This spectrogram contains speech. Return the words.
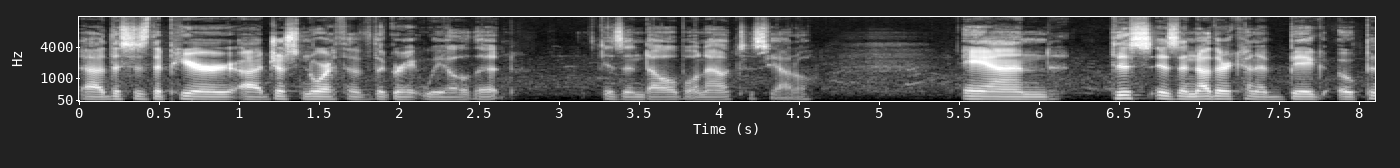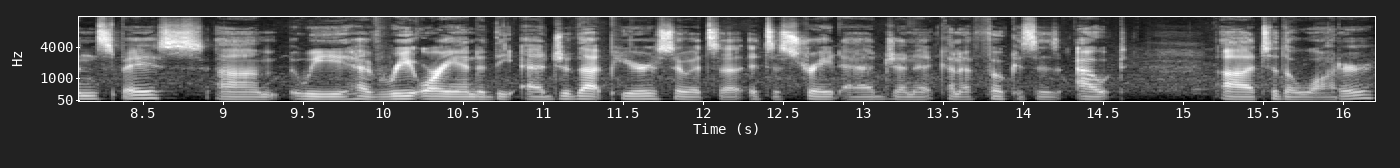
uh, this is the pier uh, just north of the Great Wheel that is indelible now to Seattle. And this is another kind of big open space. Um, we have reoriented the edge of that pier so it's a it's a straight edge and it kind of focuses out uh, to the water.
